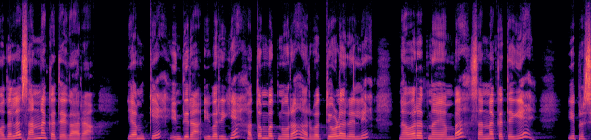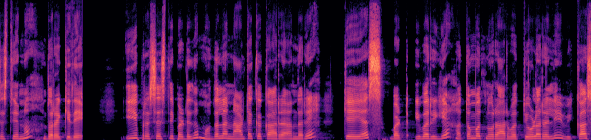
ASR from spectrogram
ಮೊದಲ ಸಣ್ಣ ಕಥೆಗಾರ ಎಂ ಕೆ ಇಂದಿರಾ ಇವರಿಗೆ ಹತ್ತೊಂಬತ್ತು ನೂರ ಅರವತ್ತೇಳರಲ್ಲಿ ನವರತ್ನ ಎಂಬ ಸಣ್ಣ ಕಥೆಗೆ ಈ ಪ್ರಶಸ್ತಿಯನ್ನು ದೊರಕಿದೆ. ಈ ಪ್ರಶಸ್ತಿ ಪಡೆದ ಮೊದಲ ನಾಟಕಕಾರ ಅಂದರೆ ಕೆ ಎಸ್, ಭಟ್ ಇವರಿಗೆ ಹತ್ತೊಂಬತ್ತು ನೂರ ಅರವತ್ತೇಳರಲ್ಲಿ ವಿಕಾಸ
